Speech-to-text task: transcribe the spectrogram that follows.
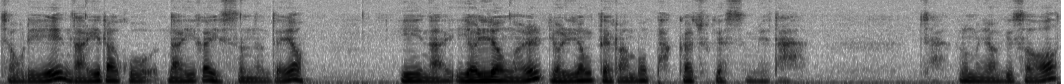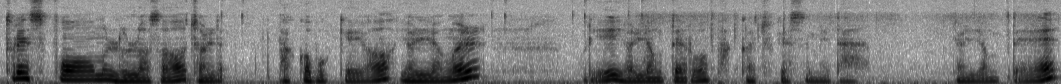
자, 우리 나이라고, 나이가 있었는데요. 이 나이, 연령을 연령대로 한번 바꿔주겠습니다. 자, 그러면 여기서 트랜스폼을 눌러서 절, 바꿔볼게요. 연령을 우리 연령대로 바꿔주겠습니다. 연령대.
